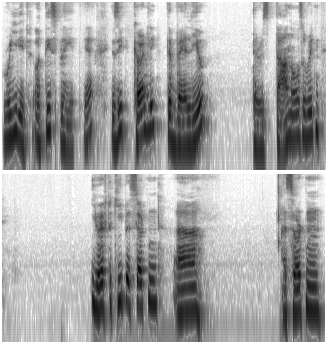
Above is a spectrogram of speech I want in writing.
read it or display it. Yeah, you see currently the value there is done also written. You have to keep a certain uh, a certain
